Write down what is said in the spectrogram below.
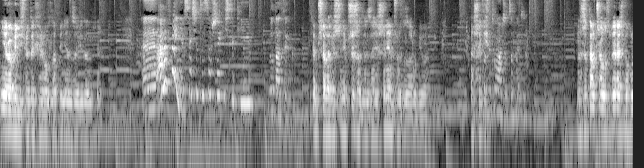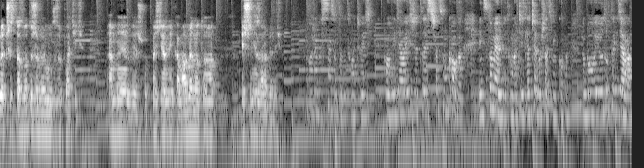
Nie robiliśmy tych filmów dla pieniędzy ewidentnie. Y, ale fajnie, w sensie to jest zawsze jakiś taki dodatek. Ten przelew jeszcze nie przyszedł, więc ja jeszcze nie wiem, czy my to zarobiłem. Jeszcze To jakiś... wytłumaczę, o co chodzi. No, że tam trzeba uzbierać w ogóle 300 zł, żeby móc wypłacić. A my, wiesz, od października mamy, no to jeszcze nie zarabialiśmy. Może bez sensu to wytłumaczyłeś. Powiedziałeś, że to jest szacunkowe, więc to miałeś wytłumaczyć. Dlaczego szacunkowe? No bo YouTube tak działa,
